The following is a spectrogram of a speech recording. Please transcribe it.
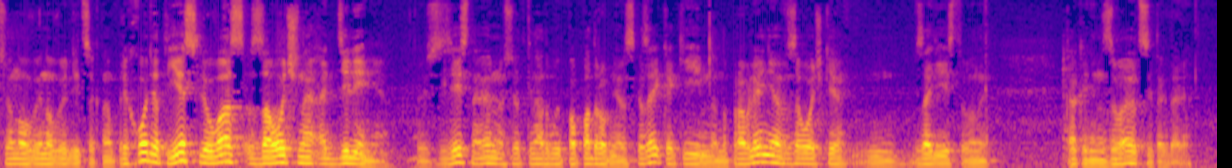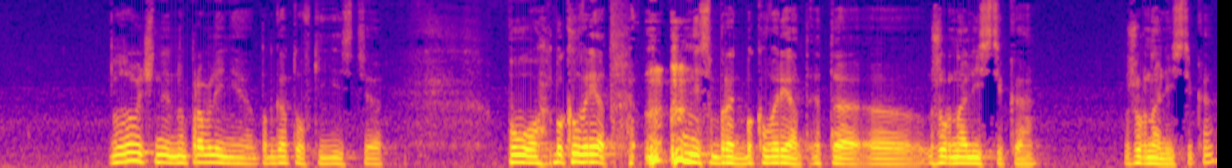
все новые и новые лица к нам приходят. Есть ли у вас заочное отделение? То есть здесь, наверное, все-таки надо будет поподробнее рассказать, какие именно направления в заочке задействованы, как они называются и так далее. Ну, заочные направления подготовки есть э, по бакалавриат, если брать бакалавриат, это э, журналистика, журналистика.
